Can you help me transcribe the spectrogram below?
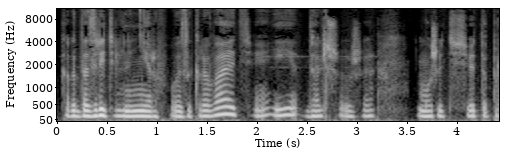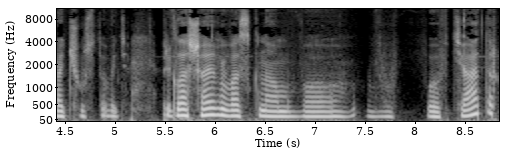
когда зрительный нерв вы закрываете, и дальше уже можете все это прочувствовать. Приглашаем вас к нам в, в, в, театр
